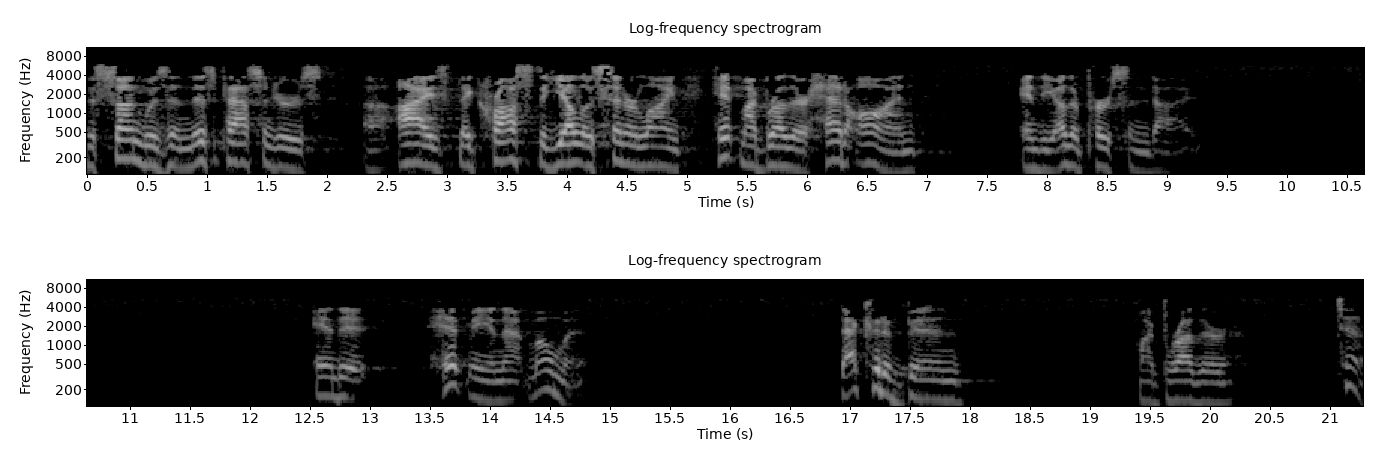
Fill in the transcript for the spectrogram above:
The sun was in this passenger's eyes. They crossed the yellow center line, hit my brother head on, and the other person died. And it hit me in that moment. That could have been my brother Tim.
